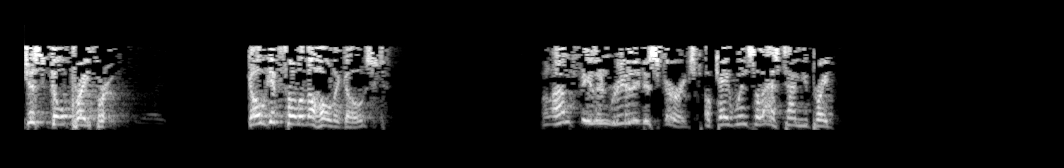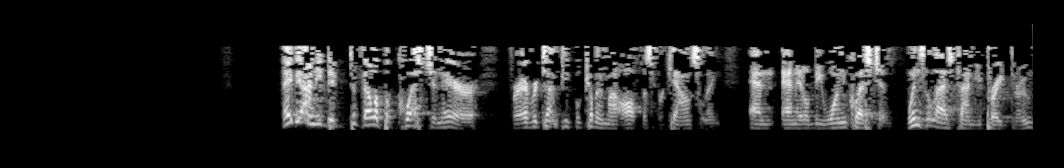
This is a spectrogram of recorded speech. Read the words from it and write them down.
Just go pray through. Go get full of the Holy Ghost. Well, I'm feeling really discouraged. Okay, when's the last time you prayed? Maybe I need to develop a questionnaire for every time people come in my office for counseling, and, and it'll be one question. When's the last time you prayed through?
